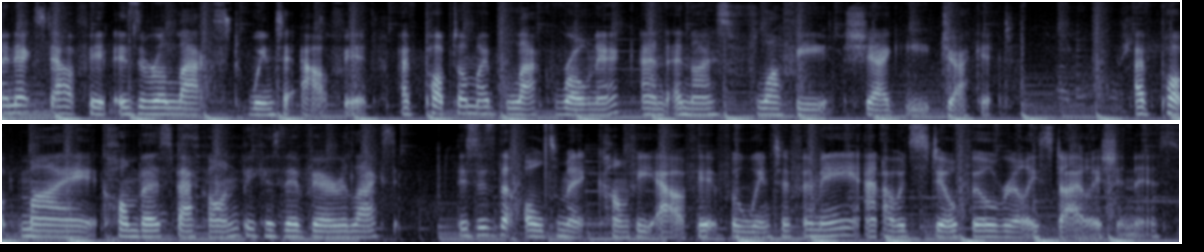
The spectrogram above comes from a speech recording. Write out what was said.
My next outfit is a relaxed winter outfit. I've popped on my black roll neck and a nice fluffy shaggy jacket. I've popped my Converse back on because they're very relaxed. This is the ultimate comfy outfit for winter for me, and I would still feel really stylish in this.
